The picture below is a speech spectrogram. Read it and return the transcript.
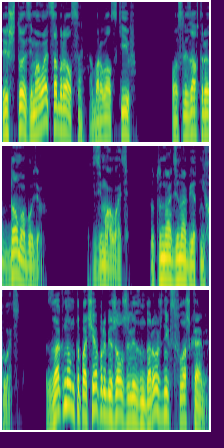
«Ты что, зимовать собрался?» — оборвал Скиф. «Послезавтра дома будем». «Зимовать. Тут и на один обед не хватит». За окном топача пробежал железнодорожник с флажками,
